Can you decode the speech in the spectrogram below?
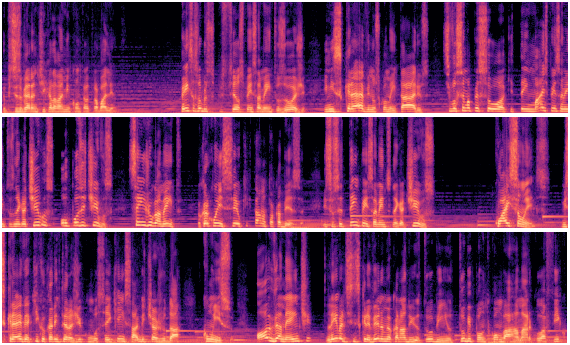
eu preciso garantir que ela vai me encontrar trabalhando. Pensa sobre os seus pensamentos hoje e me escreve nos comentários se você é uma pessoa que tem mais pensamentos negativos ou positivos, sem julgamento. Eu quero conhecer o que está na tua cabeça. E se você tem pensamentos negativos, quais são eles? Me escreve aqui que eu quero interagir com você e quem sabe te ajudar com isso. Obviamente, lembra de se inscrever no meu canal do YouTube em youtube.com/marcolafico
